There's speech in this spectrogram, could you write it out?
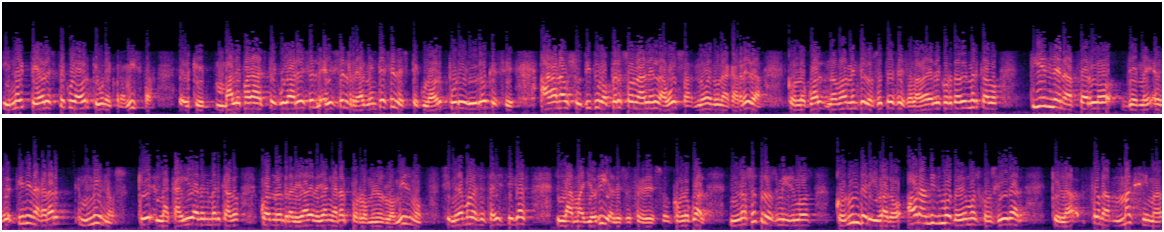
y no hay peor especulador que un economista. El que vale para especular es el, es el realmente es el especulador puro y duro que se ha ganado su título personal en la bolsa, no en una carrera. Con lo cual, normalmente los ETFs a la hora de recortar el mercado tienden a hacerlo, tienden a ganar menos que la caída del mercado cuando en realidad deberían ganar por lo menos lo mismo. Si miramos las estadísticas, la mayoría le sucede eso. Con lo cual, nosotros mismos, con un derivado, ahora mismo debemos considerar que la zona máxima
